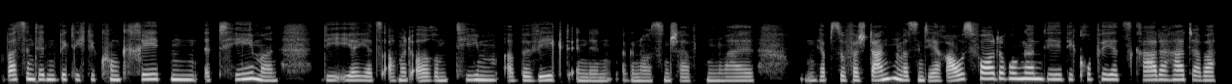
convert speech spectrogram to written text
was sind denn wirklich die konkreten äh, Themen, die ihr jetzt auch mit eurem Team äh, bewegt in den Genossenschaften? Weil hm, ich habe so verstanden, was sind die Herausforderungen, die die Gruppe jetzt gerade hat, aber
